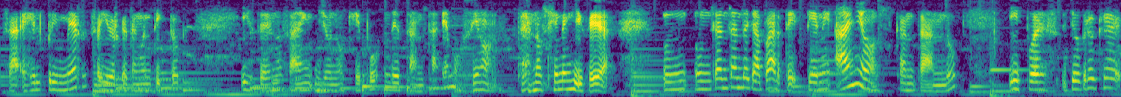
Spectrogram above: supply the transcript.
O sea, es el primer seguidor que tengo en TikTok y ustedes no saben, yo no quepo de tanta emoción. Ustedes no tienen idea. Un, un, cantante que aparte tiene años cantando y pues yo creo que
